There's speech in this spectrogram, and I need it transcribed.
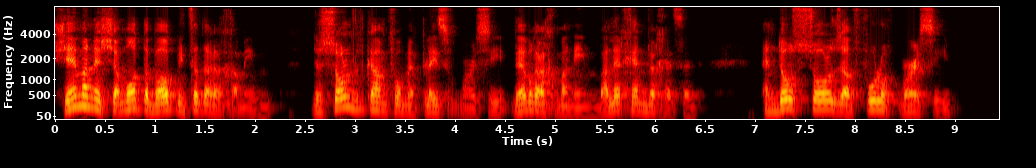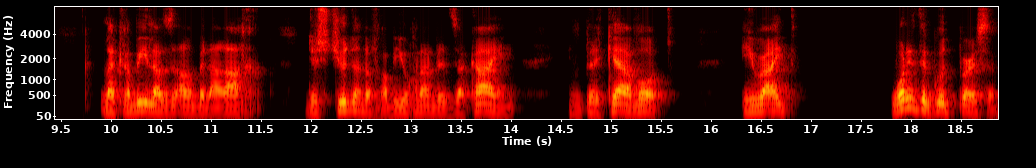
שם הנשמות הבאות מצד הרחמים, The soul that come from a place of mercy, Vebrachmanim, Balechen Vechesed, and those souls are full of mercy, like Rabbi Lazar ben Arach, the student of Rabbi Yochanan ben Zakkai, in Pirkei Avot, he writes, What is a good person?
